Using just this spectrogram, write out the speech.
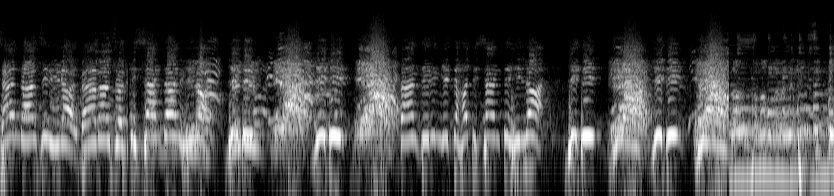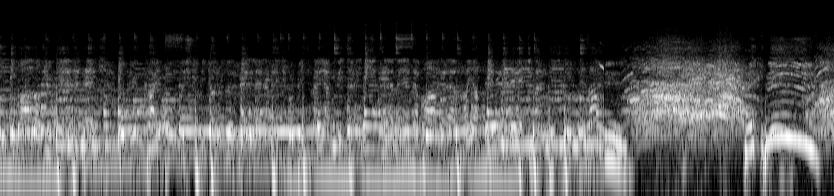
sen dersin Hilal. Beraber söyledik. Biz senden Hilal. Yedi. Hilal. Yedi. Hilal. Ben derim yedi. Hadi sen de Hilal. Yedi. Hilal. Yedi. Hilal. Tamamlarını eksik kurdular o günlerine dek. Bugün kaybolmuş gibi görünür verilenemek. Bu bitmeyen bir cenk. Denemeye devam eder hayat denilerek. Ben dik durdum. Tekbir. Tekbir.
